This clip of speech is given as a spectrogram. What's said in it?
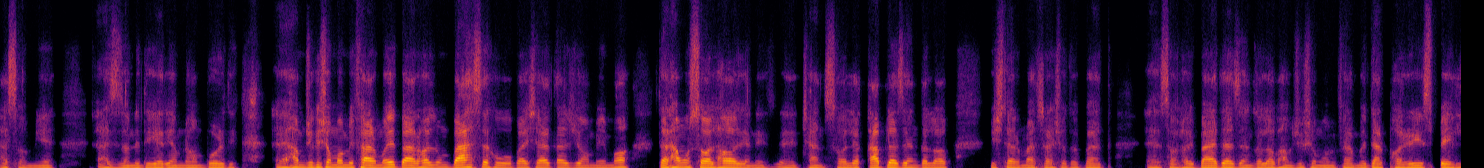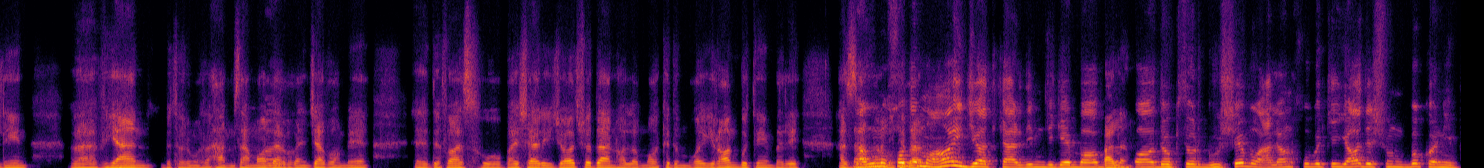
اسامی عزیزان دیگری هم نام بردید همونجور که شما میفرمایید به حال اون بحث حقوق بشر در جامعه ما در همون سالها یعنی چند سال قبل از انقلاب بیشتر مطرح شد و بعد سالهای بعد از انقلاب همونجور شما میفرمایید در پاریس برلین و وین به طور همزمان در بله. واقع این جوامع دفاع از حقوق بشر ایجاد شدن. حالا ما که در موقع ایران بودیم ولی از زمانی خود بر... ماها ایجاد کردیم دیگه. با, بله. با دکتر گوشه و الان خوبه که یادشون بکنیم.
